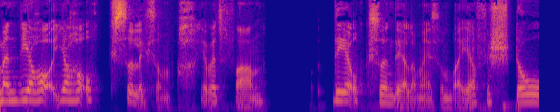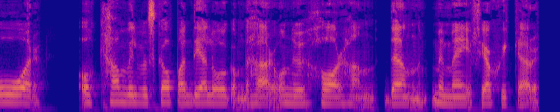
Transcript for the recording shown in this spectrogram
men jag har, jag har också liksom, ah, jag vet fan, det är också en del av mig som bara, jag förstår och han vill väl skapa en dialog om det här och nu har han den med mig för jag skickar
